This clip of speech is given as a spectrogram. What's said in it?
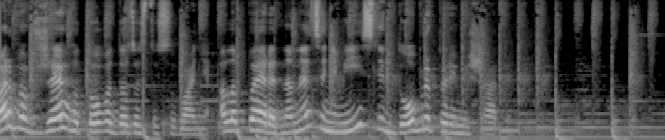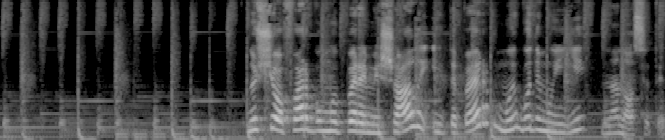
Фарба вже готова до застосування, але перед нанесенням її слід добре перемішати. Ну що, фарбу ми перемішали і тепер ми будемо її наносити.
